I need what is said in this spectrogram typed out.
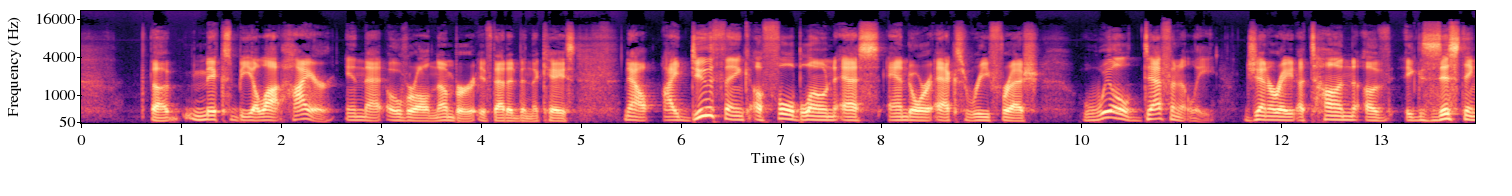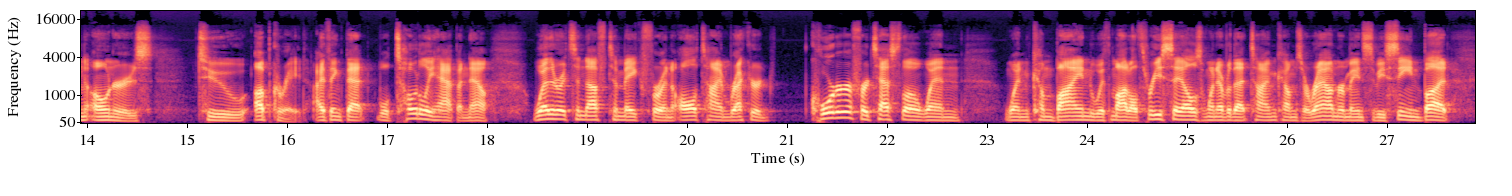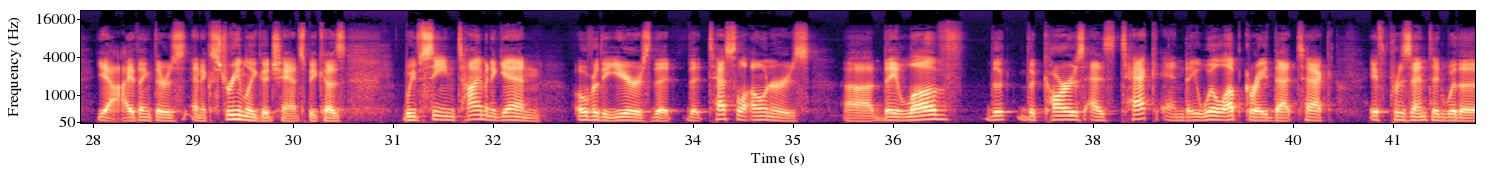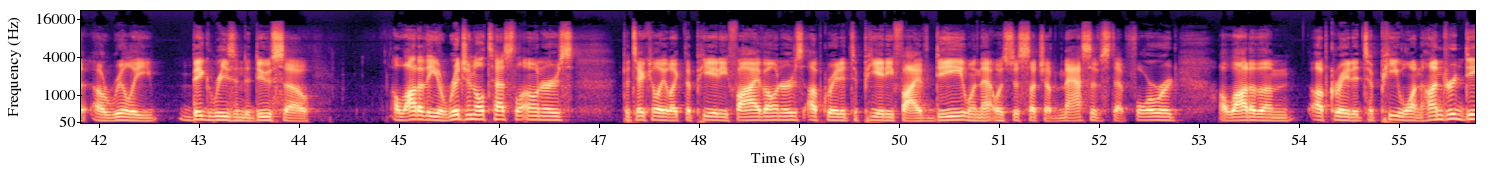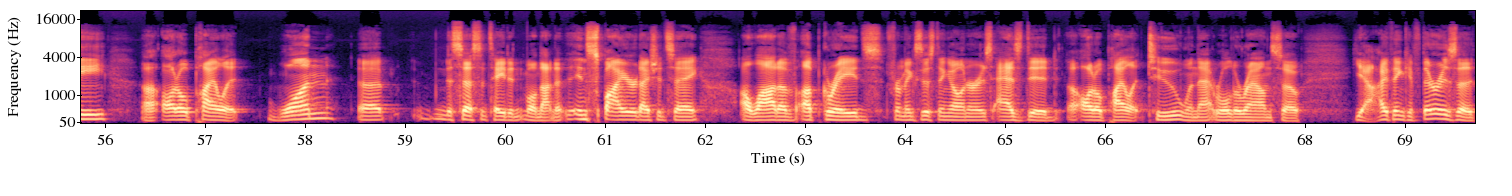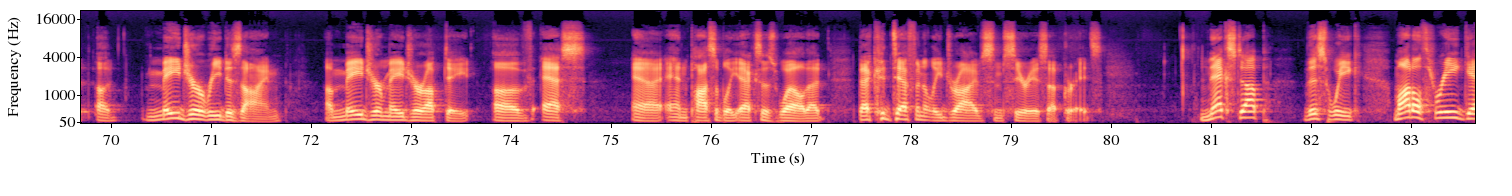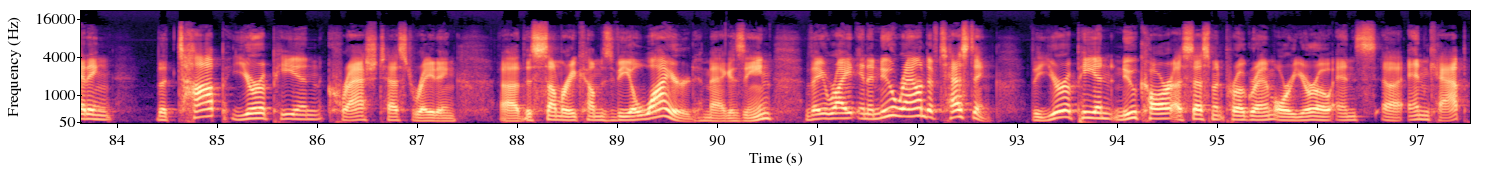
uh, mix be a lot higher in that overall number if that had been the case. Now, I do think a full-blown S and or X refresh will definitely generate a ton of existing owners to upgrade. I think that will totally happen. Now, whether it's enough to make for an all-time record quarter for Tesla when when combined with Model 3 sales whenever that time comes around remains to be seen, but yeah, I think there's an extremely good chance because we've seen time and again over the years that that Tesla owners uh, they love the the cars as tech and they will upgrade that tech if presented with a, a really big reason to do so a lot of the original Tesla owners, particularly like the P85 owners, upgraded to P85D when that was just such a massive step forward. A lot of them upgraded to P100D. Uh, Autopilot 1 uh, necessitated, well, not inspired, I should say, a lot of upgrades from existing owners, as did uh, Autopilot 2 when that rolled around. So, yeah, I think if there is a, a major redesign, a major, major update of S uh, and possibly X as well. That that could definitely drive some serious upgrades. Next up this week, Model 3 getting the top European crash test rating. Uh, this summary comes via Wired magazine. They write in a new round of testing, the European New Car Assessment Program, or Euro N- uh, NCAP,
